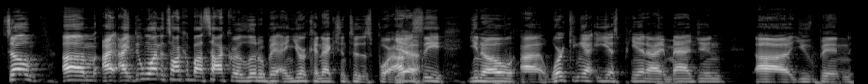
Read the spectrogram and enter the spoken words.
So um, I, I do want to talk about soccer a little bit and your connection to the sport. Yeah. Obviously, you know, uh, working at ESPN, I imagine uh, you've been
